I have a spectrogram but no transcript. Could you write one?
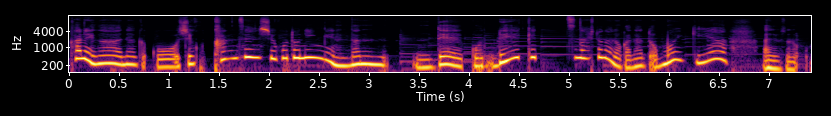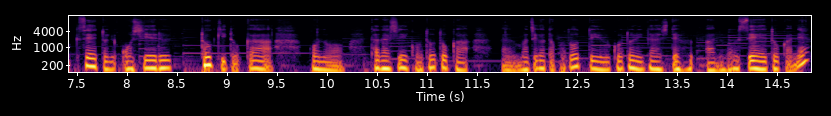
彼がなんかこう完全仕事人間なんでこう冷血な人なのかなと思いきやあのその生徒に教える時とかこの正しいこととかあの間違ったことっていうことに対してあの不正とかね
